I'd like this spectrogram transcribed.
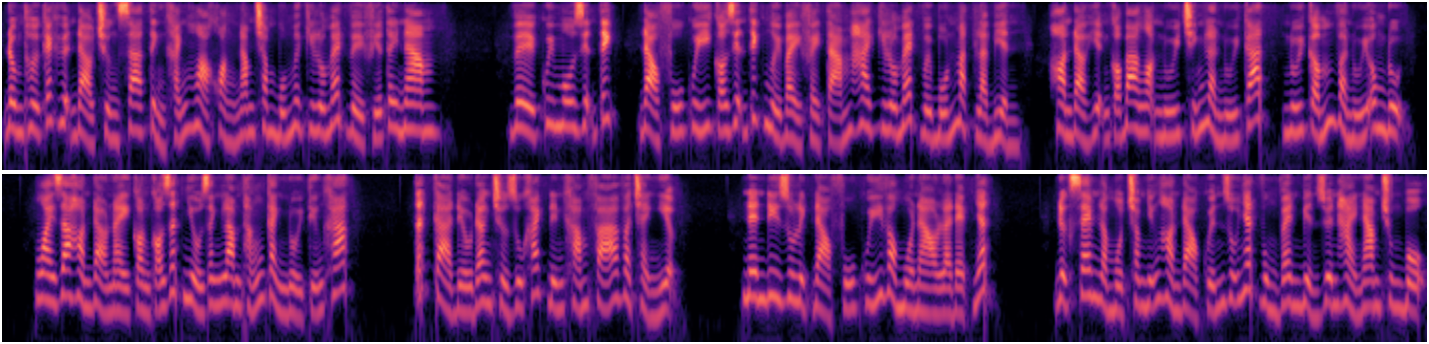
đồng thời cách huyện đảo Trường Sa tỉnh Khánh Hòa khoảng 540 km về phía tây nam. Về quy mô diện tích, đảo Phú Quý có diện tích 17,82 km với bốn mặt là biển. Hòn đảo hiện có ba ngọn núi chính là núi Cát, núi Cấm và núi Ông Đụn. Ngoài ra hòn đảo này còn có rất nhiều danh lam thắng cảnh nổi tiếng khác. Tất cả đều đang chờ du khách đến khám phá và trải nghiệm. Nên đi du lịch đảo Phú Quý vào mùa nào là đẹp nhất? Được xem là một trong những hòn đảo quyến rũ nhất vùng ven biển duyên Hải Nam Trung Bộ,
